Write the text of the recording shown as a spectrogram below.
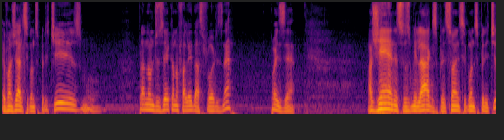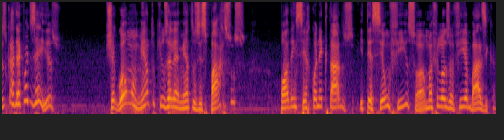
Evangelho segundo o Espiritismo, para não dizer que eu não falei das flores, né? Pois é. A Gênesis, os milagres, expressões segundo o Espiritismo, Kardec vai dizer isso. Chegou o momento que os elementos esparsos podem ser conectados e tecer um fio só, uma filosofia básica,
